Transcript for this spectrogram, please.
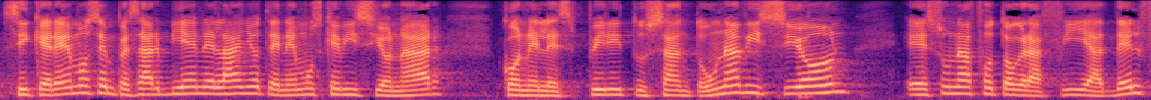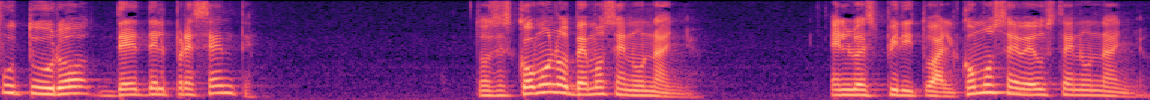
Si queremos empezar bien el año, tenemos que visionar con el Espíritu Santo. Una visión es una fotografía del futuro desde el presente. Entonces, ¿cómo nos vemos en un año? En lo espiritual, ¿cómo se ve usted en un año?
